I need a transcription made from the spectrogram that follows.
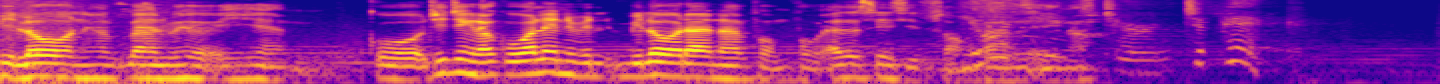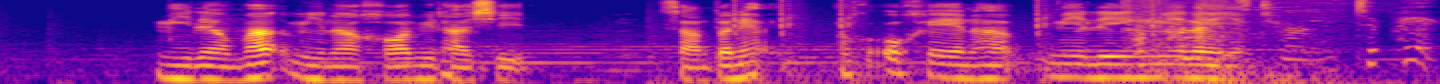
บิโลนะครับแบนไปเถอะไอ้เฮียกูที่จริงแล้วกูก็เล่นบิโลได้นะครับผมผมแอสซัสซินสิบสอง Your นั่นเองเนาะ team's turn to pick. มีเรียวมะมีนาคอสมีทาชิสามตัวเนี้ยโอเคนะครับ มีลิงมีอะไรอย่างเงี้ Opponent's ย turn to pick.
